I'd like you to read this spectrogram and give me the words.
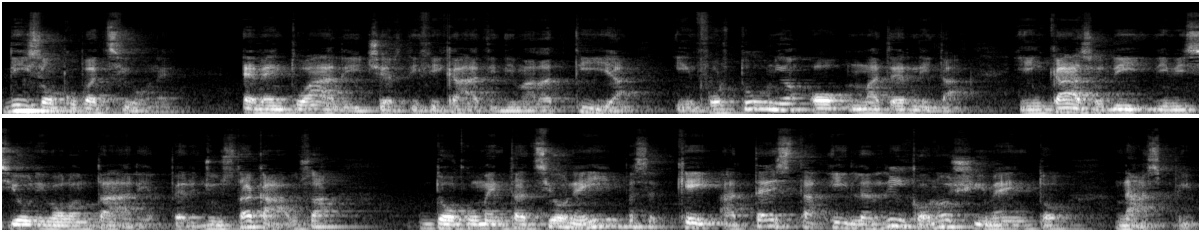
disoccupazione, eventuali certificati di malattia, infortunio o maternità. In caso di dimissioni volontarie per giusta causa, documentazione INPS che attesta il riconoscimento NASPI.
